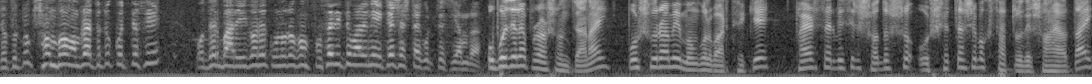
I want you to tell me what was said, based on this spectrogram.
যতটুকু সম্ভব আমরা এতটুকু করতেছি। ওদের বাড়ি ঘরে কোনো রকম পৌঁছে দিতে পারিনি এটা চেষ্টা করতেছি আমরা। উপজেলা প্রশাসন জানায় পরশুরামে মঙ্গলবার থেকে ফায়ার সার্ভিসের সদস্য ও স্বেচ্ছাসেবক ছাত্রদের সহায়তায়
